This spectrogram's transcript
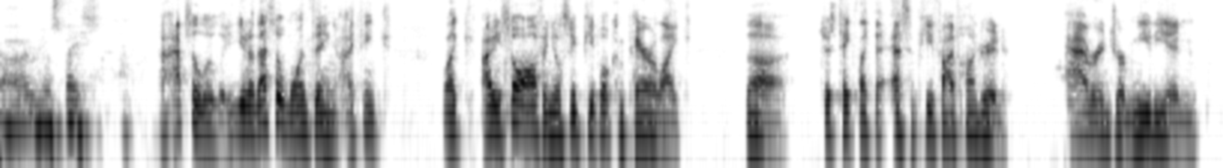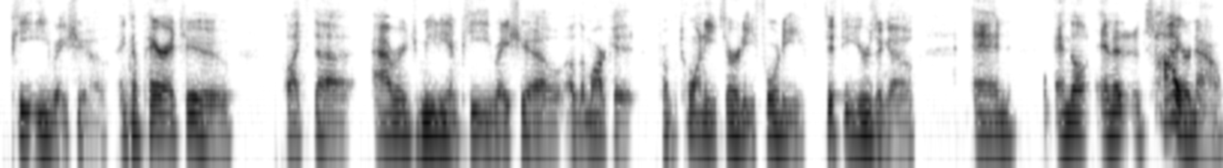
uh, you know, space. Absolutely. You know, that's the one thing I think like I mean so often you'll see people compare like the just take like the S&P 500 average or median PE ratio and compare it to like the average median PE ratio of the market from 20, 30, 40, 50 years ago. And and the and it's higher now.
